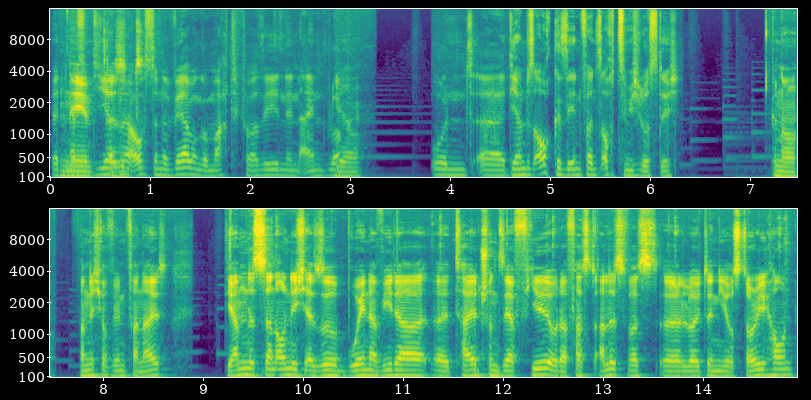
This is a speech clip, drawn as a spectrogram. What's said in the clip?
Wir hatten Nee, ja, die also hatten ja auch so eine Werbung gemacht, quasi in den einen Vlog. Ja, Und äh, die haben das auch gesehen, fanden es auch ziemlich lustig. genau. Fand ich auf jeden Fall nice. Die haben das dann auch nicht, also Buena Vida äh, teilt schon sehr viel oder fast alles, was äh, Leute in ihre Story hauen.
